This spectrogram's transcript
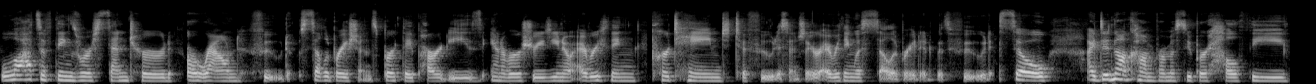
lots of things were centered around food. Celebrations, birthday parties, anniversaries, you know, everything pertained to food essentially or everything was celebrated with food. So, I did not come from a super healthy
